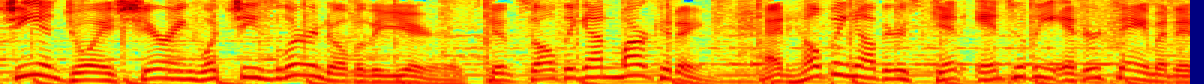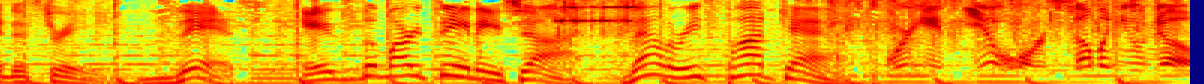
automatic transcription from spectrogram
she enjoys sharing what she's learned over the years, consulting on marketing, and helping others get into the entertainment industry. This is The Martini Shot, Valerie's podcast, where if you or someone you know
